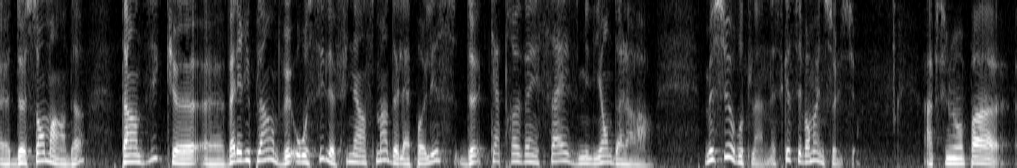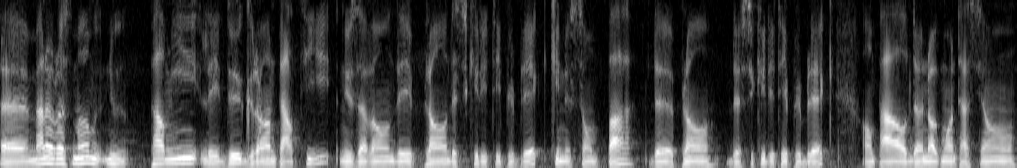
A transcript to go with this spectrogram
de son mandat, tandis que Valérie Plante veut aussi le financement de la police de 96 millions de dollars. Monsieur Routland, est-ce que c'est vraiment une solution? Absolument pas. Euh, malheureusement, nous, parmi les deux grandes parties, nous avons des plans de sécurité publique qui ne sont pas de plans de sécurité publique. On parle d'une augmentation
